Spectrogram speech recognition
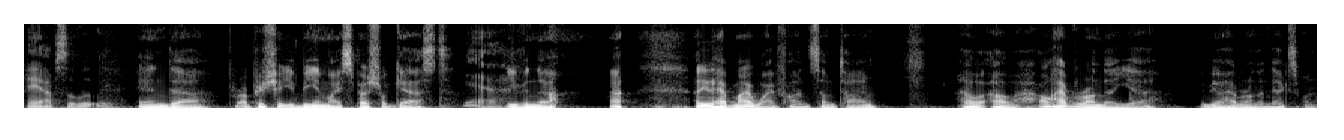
Hey, absolutely. and uh, I appreciate you being my special guest. Yeah. Even though I need to have my wife on sometime, I'll I'll, I'll have her on the uh, maybe I'll have her on the next one.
